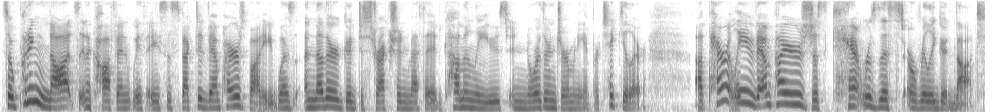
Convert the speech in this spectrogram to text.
So, putting knots in a coffin with a suspected vampire's body was another good distraction method commonly used in northern Germany in particular. Apparently, vampires just can't resist a really good knot.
